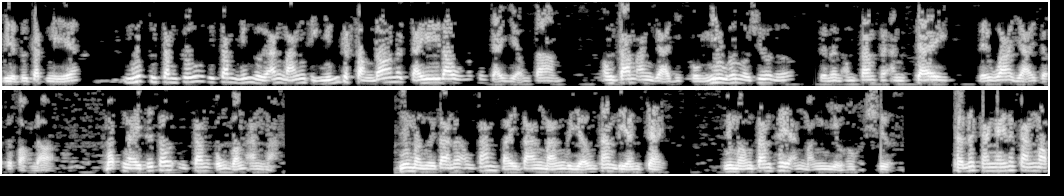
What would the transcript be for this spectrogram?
Bây giờ tôi cách nghĩa. Lúc tôi chăm cứu, tôi chăm những người ăn mặn thì những cái phần đó nó chạy đâu? Nó cũng chạy về ông tam ông tam ăn gà vịt còn nhiều hơn hồi xưa nữa cho nên ông tam phải ăn chay để hóa giải cho cái phần đó. Một ngày thứ tối ông tam cũng vẫn ăn mặn nhưng mà người ta nói ông tam bày ta ăn mặn bây giờ ông tam đi ăn chay. Nhưng mà ông tam thấy ăn mặn nhiều hơn hồi xưa. Thành nó càng ngày nó càng mọc.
